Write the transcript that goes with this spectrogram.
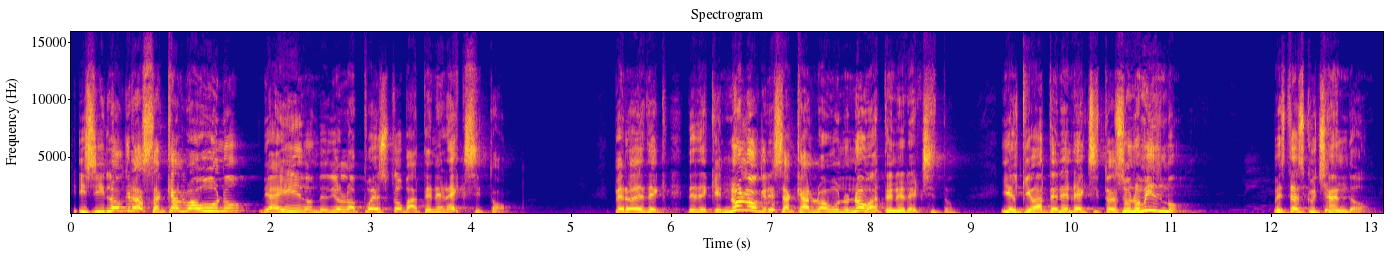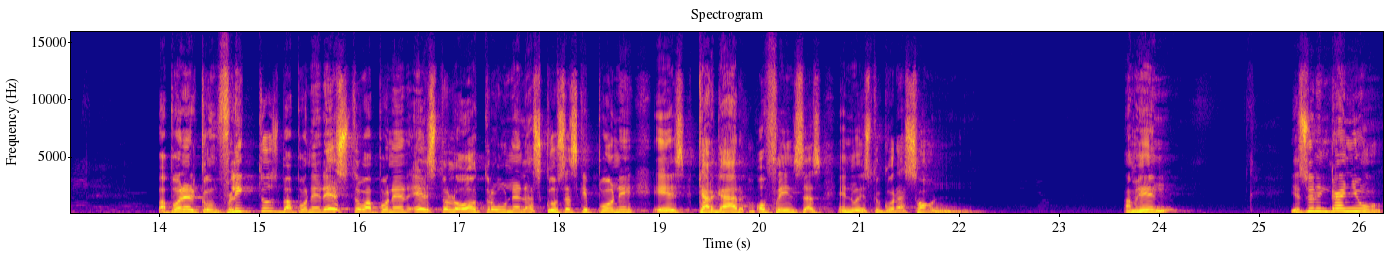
Y si logra sacarlo a uno de ahí donde Dios lo ha puesto, va a tener éxito. Pero desde, desde que no logre sacarlo a uno, no va a tener éxito. Y el que va a tener éxito es uno mismo. ¿Me está escuchando? Va a poner conflictos, va a poner esto, va a poner esto, lo otro. Una de las cosas que pone es cargar ofensas en nuestro corazón. Amén. Y es un engaño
